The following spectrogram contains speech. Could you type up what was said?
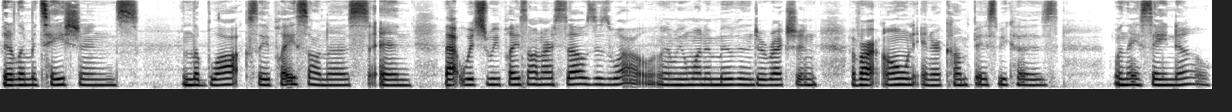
their limitations, and the blocks they place on us, and that which we place on ourselves as well. And we want to move in the direction of our own inner compass because when they say no,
